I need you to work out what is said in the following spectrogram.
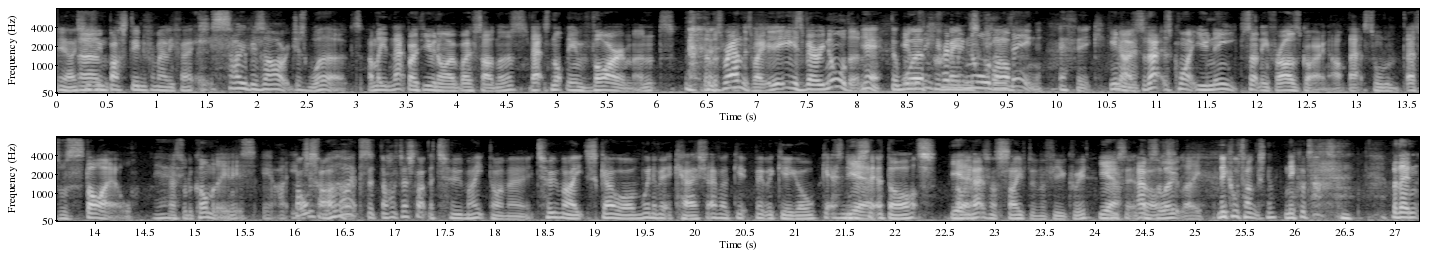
Yeah, she's been Um, bussed in from Halifax. It's so bizarre. It just worked. I mean, that both you and I are both Southerners. That's not the environment that was around this way. It is very northern. Yeah, the it working incredibly men's northern club thing. ethic. You know, yeah. so that is quite unique, certainly for us growing up. That sort of that sort of style, Yeah. that sort of comedy, and it's it, it also, I like the, just like the two mate dynamic. Two mates go on, win a bit of cash, have a bit of a giggle, get a new Yeah. set of darts. I Yeah. mean, that's what saved them a few quid. Yeah, of darts. absolutely. Nickel tungsten. Nickel Tungsten. But then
